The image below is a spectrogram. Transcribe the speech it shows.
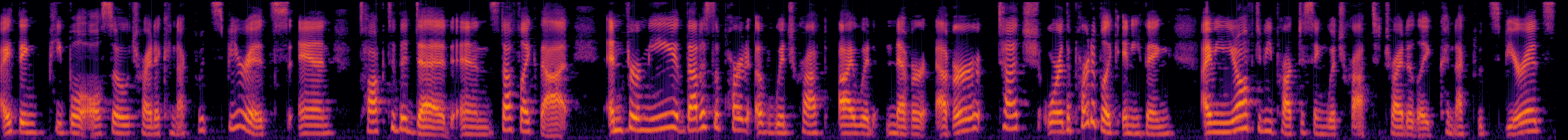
I think people also try to connect with spirits and talk to the dead and stuff like that. And for me, that is the part of witchcraft I would never ever touch, or the part of like anything. I mean, you don't have to be practicing witchcraft to try to like connect with spirits.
